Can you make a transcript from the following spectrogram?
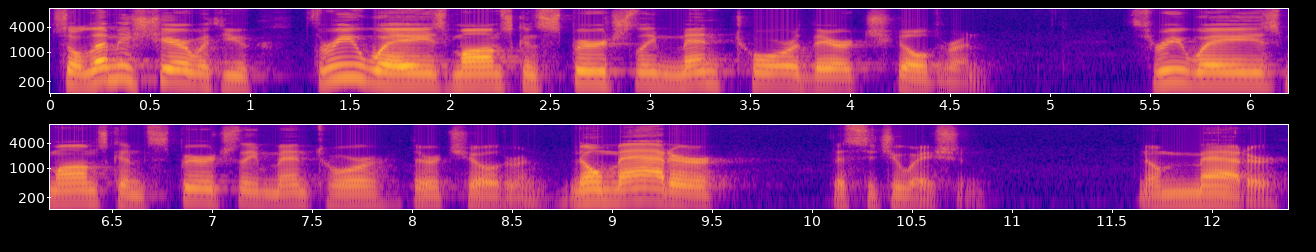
So let me share with you three ways moms can spiritually mentor their children. Three ways moms can spiritually mentor their children, no matter the situation. No matter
